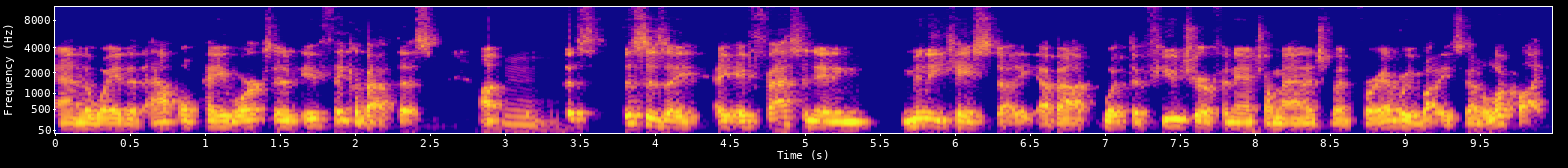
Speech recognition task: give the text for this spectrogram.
and the way that Apple Pay works. And if you think about this, uh, mm. this this is a, a, fascinating mini case study about what the future of financial management for everybody is going to look like.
